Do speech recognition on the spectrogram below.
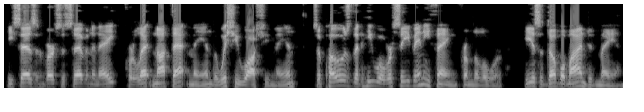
He says in verses 7 and 8, For let not that man, the wishy washy man, suppose that he will receive anything from the Lord. He is a double minded man,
